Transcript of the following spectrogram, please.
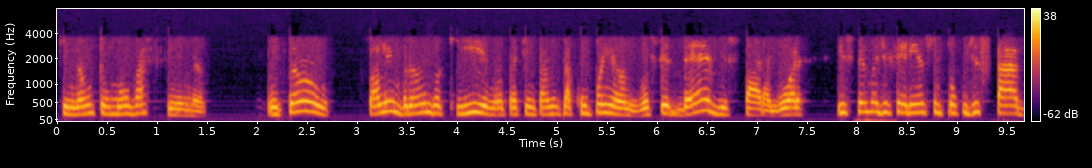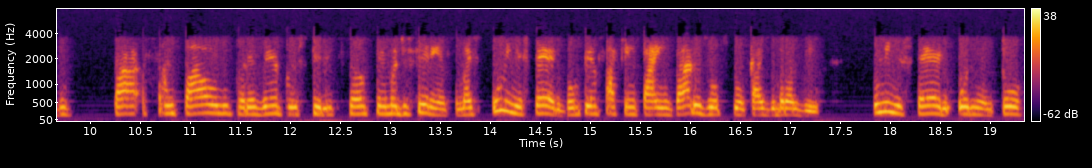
que não tomou vacina. Então, só lembrando aqui, né, para quem está nos acompanhando, você deve estar agora. Isso tem uma diferença um pouco de estado. Tá? São Paulo, por exemplo, Espírito Santo tem uma diferença, mas o Ministério, vamos pensar quem está em vários outros locais do Brasil, o Ministério orientou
